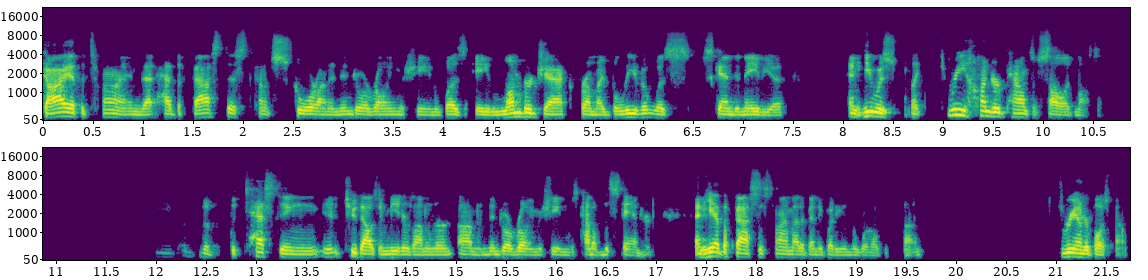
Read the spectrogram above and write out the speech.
guy at the time that had the fastest kind of score on an indoor rowing machine was a lumberjack from, I believe it was Scandinavia, and he was like 300 pounds of solid muscle the, the testing eh, 2000 meters on an, on an indoor rowing machine was kind of the standard. And he had the fastest time out of anybody in the world at the time 300 plus pounds.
